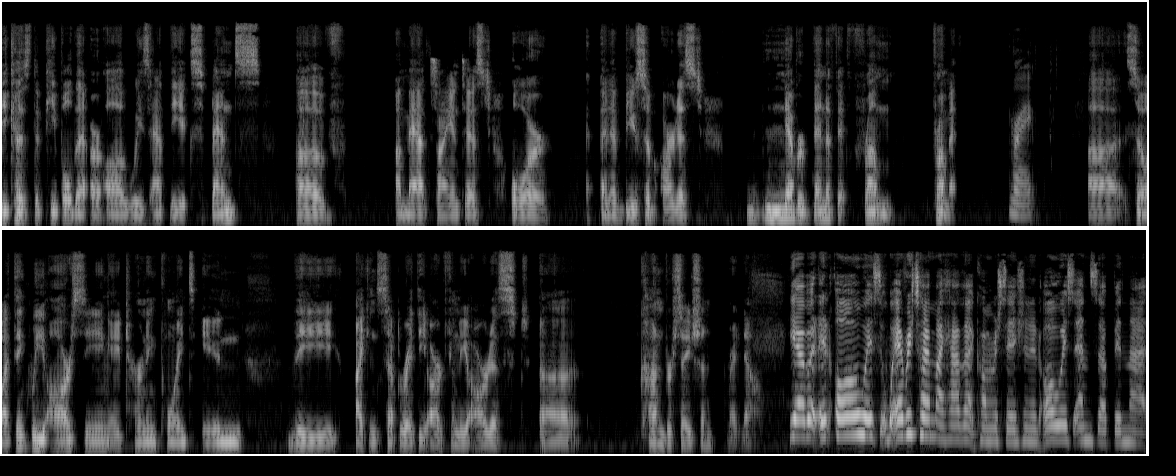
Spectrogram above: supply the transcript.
because the people that are always at the expense of a mad scientist or an abusive artist never benefit from from it. Right. Uh, so i think we are seeing a turning point in the i can separate the art from the artist uh, conversation right now. Yeah but it always every time i have that conversation it always ends up in that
